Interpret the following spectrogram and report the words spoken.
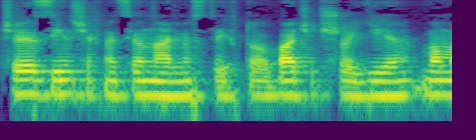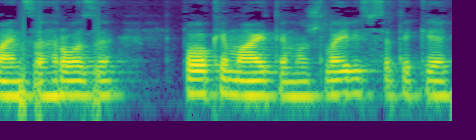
чи з інших національностей, хто бачить, що є момент загрози, поки маєте можливість все-таки,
